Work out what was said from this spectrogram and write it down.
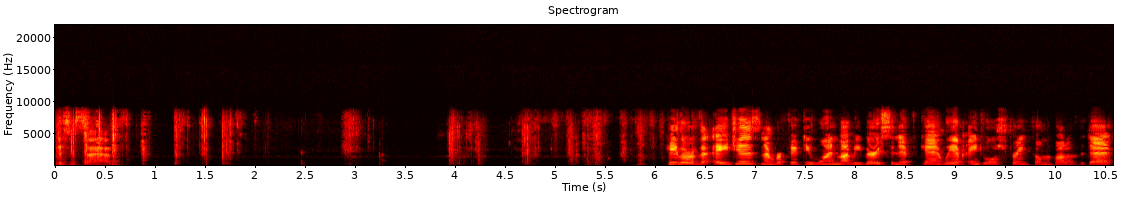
This is sad. Healer of the Ages, number 51 might be very significant. We have Angel of Strength on the bottom of the deck.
